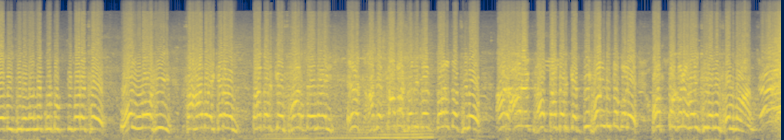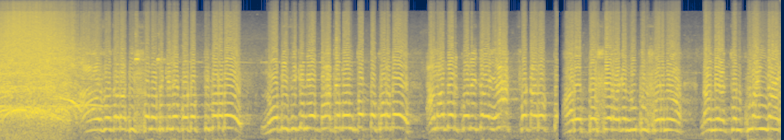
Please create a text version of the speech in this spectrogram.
নবীজির নামে কটুক্তি করেছে। ওই নহি সাহাবাই কেরাম, তাদেরকে ছাড় দেয় নাই। এক হাতে কাবা শরীফের দরজা ছিল, আর আরেক হাত তাদেরকে দ্বিখণ্ডিত করে হত্যা করা হয়েছিল মুসলমান। আজও যারা বিশ্ব নবীকে নিয়ে কটুক্তি করবে, নবীজিকে নিয়ে বাজে মন্তব্য করবে, আমাদের কলিজায় এক ফোঁটা রক্ত। ভারতবর্ষের আগে নুপুর শর্মা নামে একজন কুলাঙ্গার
